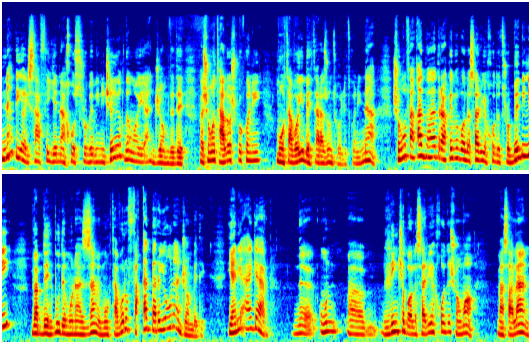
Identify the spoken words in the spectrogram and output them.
نه بیای صفحه نخست رو ببینی چه اقدامایی انجام داده و شما تلاش بکنی محتوایی بهتر از اون تولید کنی. نه شما فقط باید رقیب بالا سر خودت رو ببینی و بهبود منظم محتوا رو فقط برای اون انجام بدی. یعنی اگر اون لینک بالاسری خود شما مثلا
